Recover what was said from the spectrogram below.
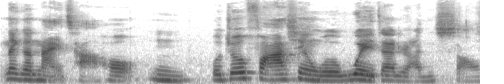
那个奶茶后，嗯，我就发现我的胃在燃烧。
